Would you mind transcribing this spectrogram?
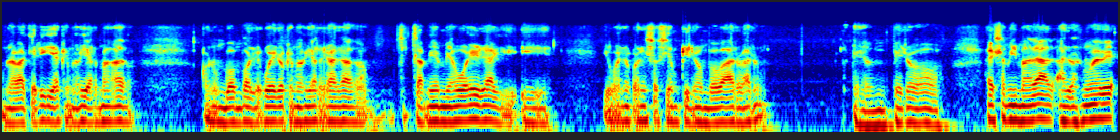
una batería que me había armado, con un bombo legüero que me había regalado también mi abuela y, bueno, con eso hacía un quilombo bárbaro. Em, pero a esa misma edad, a los nueve,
